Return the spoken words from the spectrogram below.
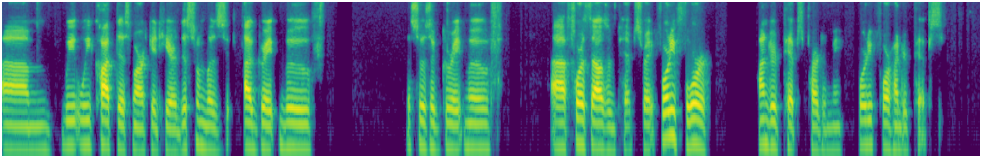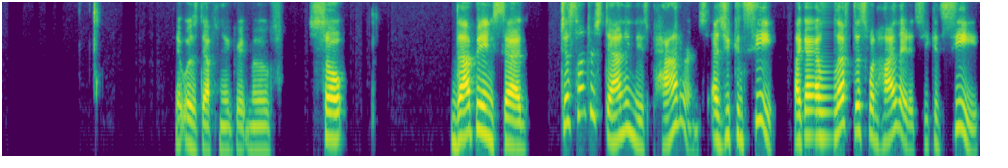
Um, we, we caught this market here. This one was a great move. This was a great move. Uh, 4,000 pips, right? 4,400 pips, pardon me, 4,400 pips. It was definitely a great move. So that being said, just understanding these patterns, as you can see, like I left this one highlighted so you can see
